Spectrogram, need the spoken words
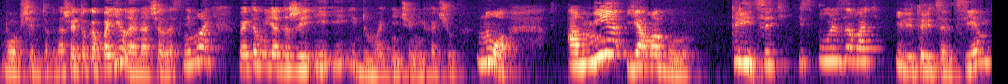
в общем-то, потому что я только поела и начала снимать, поэтому я даже и, и, и думать ничего не хочу. Но, а мне я могу 30 использовать или 37,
